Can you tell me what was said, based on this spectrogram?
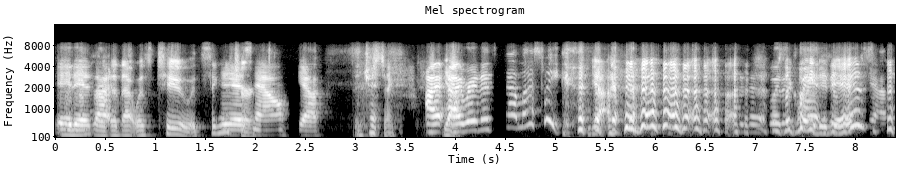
It is. that that was two. It's signature. is now. Yeah. Interesting. I, Yeah. I ran into that last week. Yeah. I was like, wait, it client? Yeah,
